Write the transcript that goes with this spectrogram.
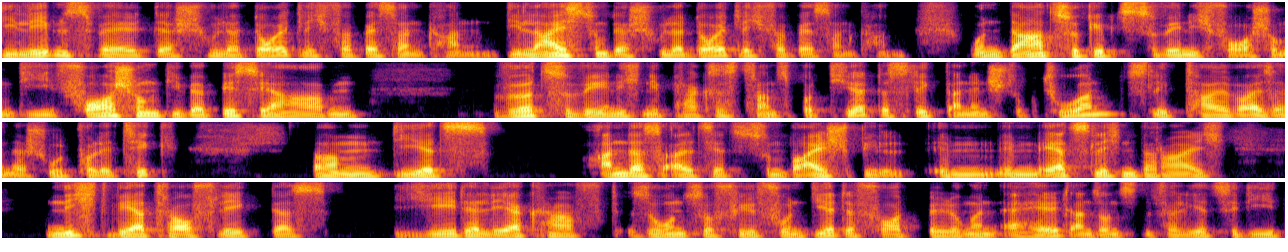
die Lebenswelt der Schüler deutlich verbessern kann, die Leistung der Schüler deutlich verbessern kann. Und dazu gibt es zu wenig Forschung. Die Forschung, die wir bisher haben, wird zu wenig in die Praxis transportiert. Das liegt an den Strukturen, das liegt teilweise an der Schulpolitik, ähm, die jetzt anders als jetzt zum Beispiel im, im ärztlichen Bereich nicht Wert darauf legt, dass jede Lehrkraft so und so viel fundierte Fortbildungen erhält. Ansonsten verliert sie die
